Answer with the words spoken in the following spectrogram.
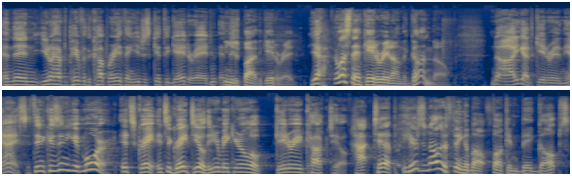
and then you don't have to pay for the cup or anything. You just get the Gatorade. And you then, just buy the Gatorade. Yeah. Unless they have Gatorade on the gun, though. No, you got Gatorade in the ice. Because then you get more. It's great. It's a great deal. Then you're making your own little Gatorade cocktail. Hot tip. Here's another thing about fucking big gulps.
